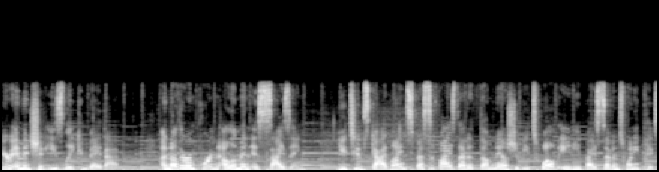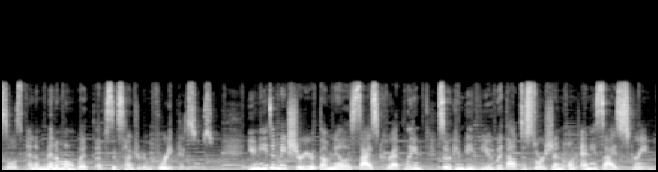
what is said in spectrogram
Your image should easily convey that. Another important element is sizing. YouTube's guideline specifies that a thumbnail should be 1280 by 720 pixels and a minimum width of 640 pixels. You need to make sure your thumbnail is sized correctly so it can be viewed without distortion on any size screen.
